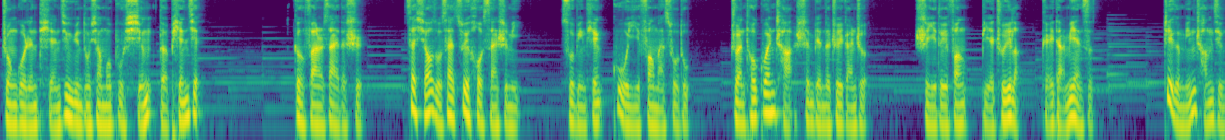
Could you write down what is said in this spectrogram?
中国人田径运动项目不行的偏见。更凡尔赛的是，在小组赛最后三十米，苏炳添故意放慢速度，转头观察身边的追赶者，示意对方别追了，给点面子。这个名场景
